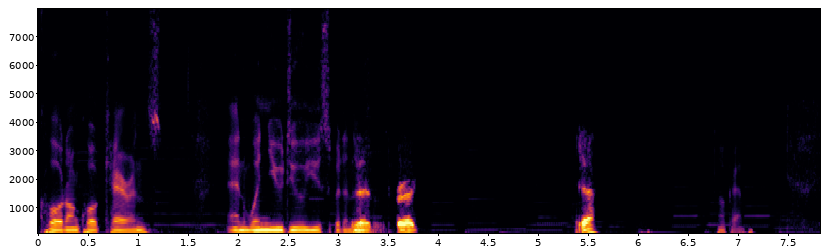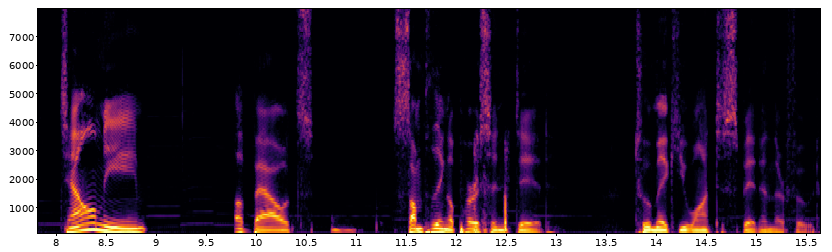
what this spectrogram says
quote unquote Karens. And when you do, you spit in their That's food. correct. Yeah. Okay. Tell me about something a person did to make you want to spit in their food.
